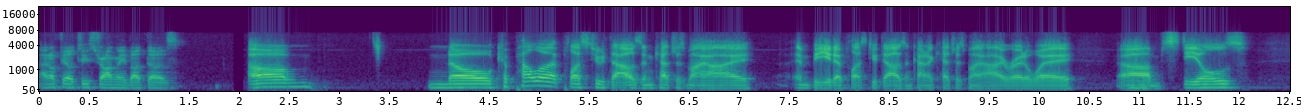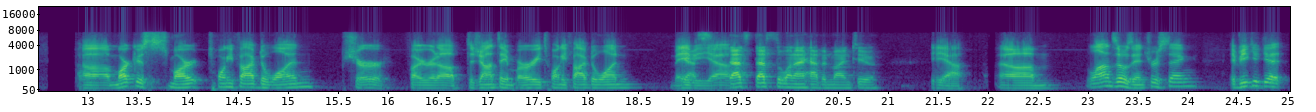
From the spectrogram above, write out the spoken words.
I don't feel too strongly about those. Um no, Capela at plus 2000 catches my eye. Embiid at plus 2000 kind of catches my eye right away. Um steals uh Marcus Smart 25 to 1. Sure, fire it up. DeJounte Murray 25 to 1. Maybe, Yes, yeah. That's that's the one I have in mind too. Yeah. Um, Lonzo's interesting. If you could get,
